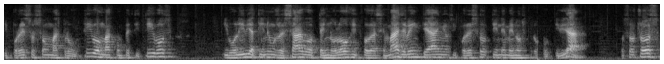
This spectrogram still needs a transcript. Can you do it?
y por eso son más productivos, más competitivos. Y Bolivia tiene un rezago tecnológico de hace más de 20 años y por eso tiene menos productividad. Nosotros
